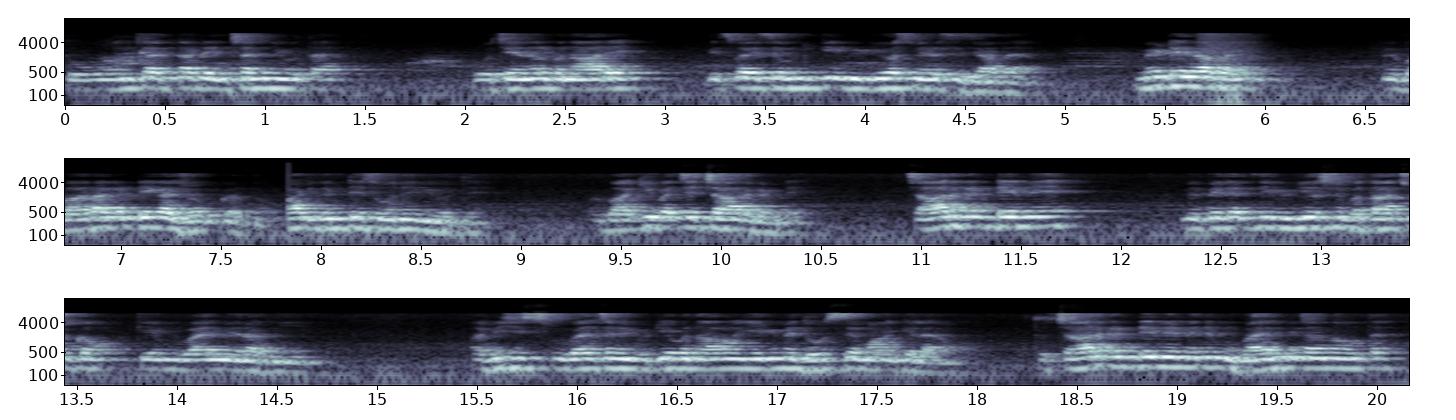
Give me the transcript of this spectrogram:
तो उनका इतना टेंशन नहीं होता है। वो चैनल बना रहे, इस वजह से उनकी वीडियोस मेरे से ज़्यादा है। मैं ठहरा भाई, मैं बारह घंटे का जॉब करता हूँ। आठ घंटे सोने भी होते हैं। और बाकी बचे चार घंटे। चार घंटे में मैं पहले अपनी वीडियोस में बता चुका हूँ कि मोबाइल मेरा भी है। अभी जिस मोबाइल से मैं वीडियो बना रहा हूँ, ये भी मैं दोस्त से मांग के लाया हूँ। तो चार घंटे में मैंने मोबाइल भी लाना होता है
